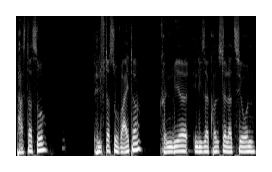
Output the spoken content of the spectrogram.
passt das so? Hilft das so weiter? Können wir in dieser Konstellation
